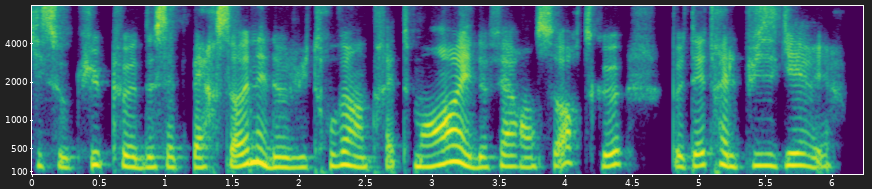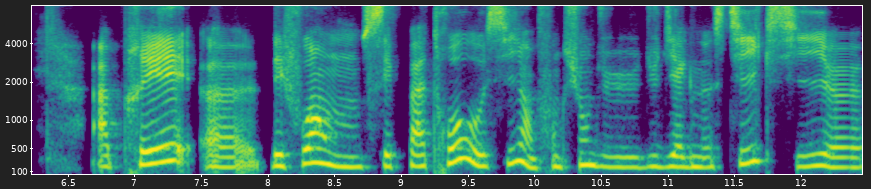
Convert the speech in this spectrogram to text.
qui s'occupe de cette personne et de lui trouver un traitement et de faire en sorte que peut-être elle puisse guérir. Après, euh, des fois, on ne sait pas trop aussi en fonction du, diagnostic si euh,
